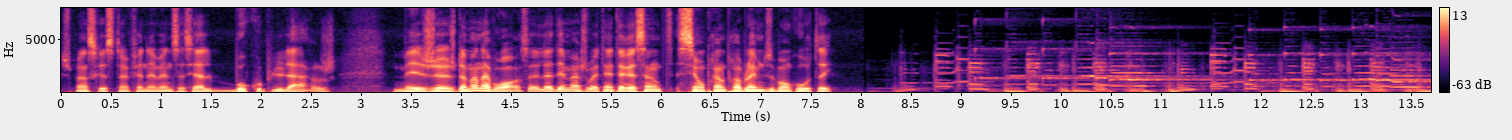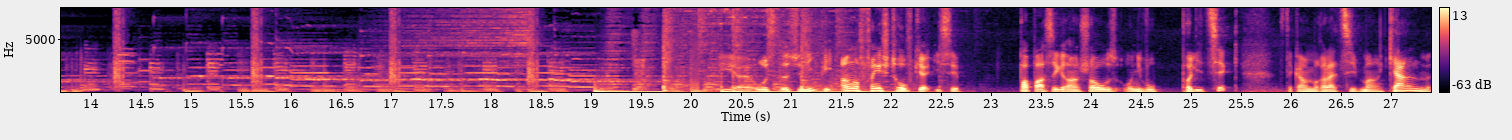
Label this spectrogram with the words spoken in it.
Je pense que c'est un phénomène social beaucoup plus large. Mais je, je demande à voir. La démarche va être intéressante si on prend le problème du bon côté. Aux États-Unis. Puis enfin, je trouve qu'il s'est pas passé grand-chose au niveau politique. C'était quand même relativement calme.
